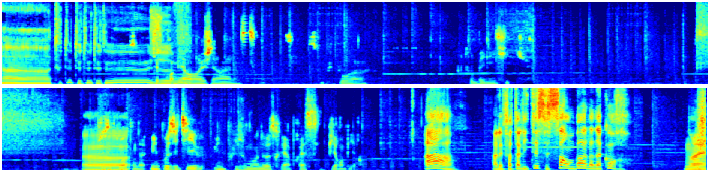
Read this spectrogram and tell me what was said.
Euh, tout, tout, tout, tout, tout, tout, Les je- premières en général sont sont plutôt, euh, plutôt bénéfiques. Euh, on a une positive, une plus ou moins neutre, et après c'est pire en pire. Ah Ah, les fatalités, c'est ça en bas, là, d'accord Ouais.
